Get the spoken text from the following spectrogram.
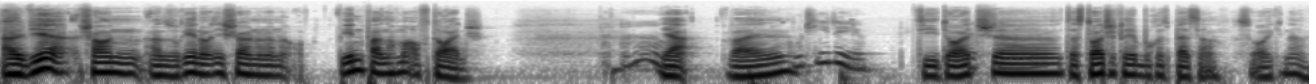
Aber wir schauen, also Rena und ich schauen dann auf jeden Fall nochmal auf Deutsch. Ah, Ja, weil Gute Idee. die deutsche, das deutsche Drehbuch ist besser, das Original.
